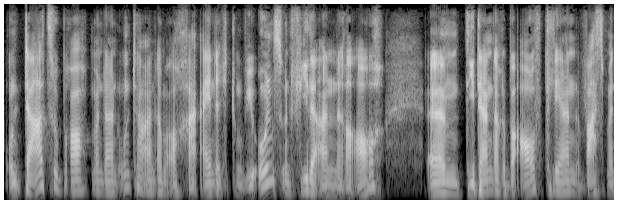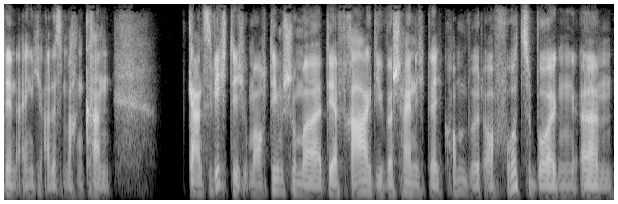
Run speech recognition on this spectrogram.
Und dazu braucht man dann unter anderem auch Einrichtungen wie uns und viele andere auch, ähm, die dann darüber aufklären, was man denn eigentlich alles machen kann ganz wichtig, um auch dem schon mal der Frage, die wahrscheinlich gleich kommen wird, auch vorzubeugen. Ähm,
